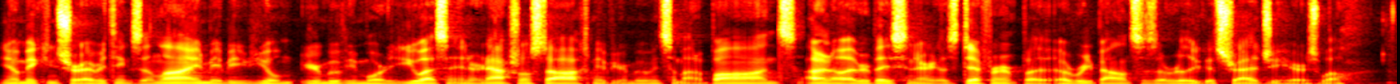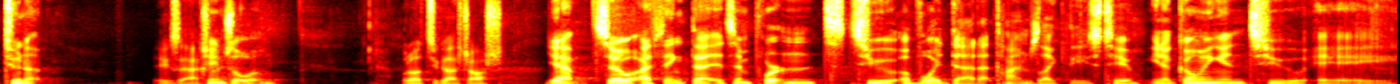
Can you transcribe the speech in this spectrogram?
you know, making sure everything's in line. Maybe you'll, you're moving more to US and international stocks. Maybe you're moving some out of bonds. I don't know. Everybody's scenario is different, but a rebalance is a really good strategy here as well. Tune up. Exactly. Change the oil. What else you got, Josh? Yeah. So I think that it's important to avoid debt at times like these too. You know, going into a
